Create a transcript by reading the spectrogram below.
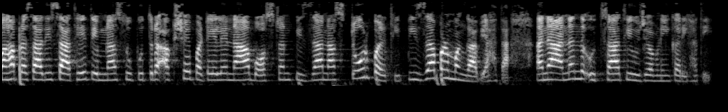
મહાપ્રસાદી સાથે તેમના સુપુત્ર અક્ષય પટેલના બોસ્ટન પિઝાના સ્ટોર પરથી પિઝા પણ મંગાવ્યા હતા અને આનંદ ઉત્સાહથી ઉજવણી કરી હતી.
